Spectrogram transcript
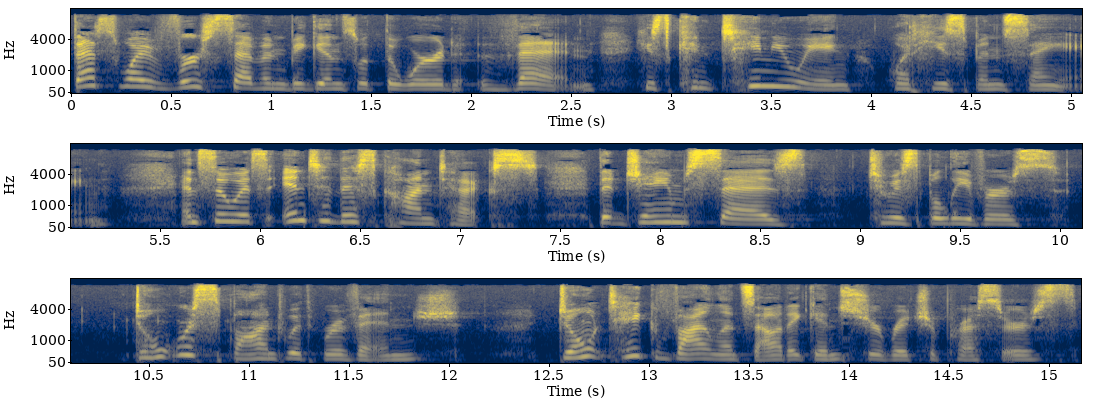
That's why verse 7 begins with the word then. He's continuing what he's been saying. And so it's into this context that James says to his believers don't respond with revenge, don't take violence out against your rich oppressors,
